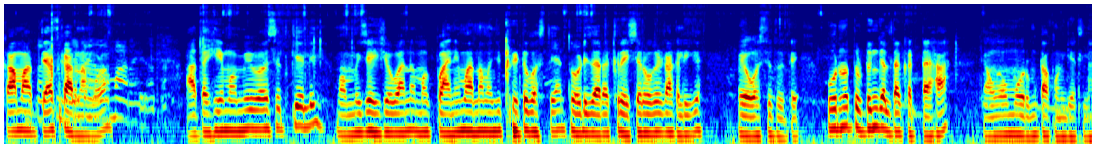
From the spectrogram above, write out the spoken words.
का मार त्याच कारणामुळं. आता ही मम्मी व्यवस्थित केली. मम्मीच्या हिशोबानं मग पाणी मारणं म्हणजे फिट बसते आणि थोडी जरा क्रेशर वगैरे टाकली की व्यवस्थित होते. पूर्ण तुटून गेलता कट्टा हा त्यामुळं मुरुम टाकून घेतला.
